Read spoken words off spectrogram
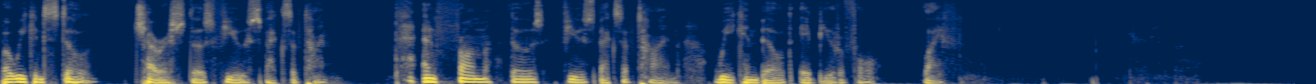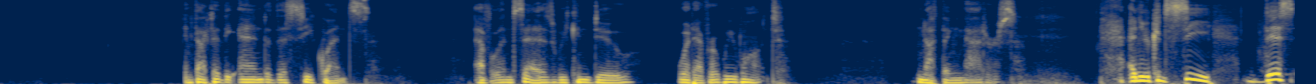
but we can still cherish those few specks of time. And from those few specks of time, we can build a beautiful life. Fact, at the end of this sequence, Evelyn says we can do whatever we want. Nothing matters. And you can see this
